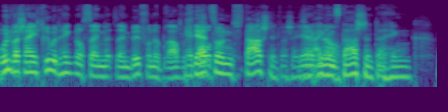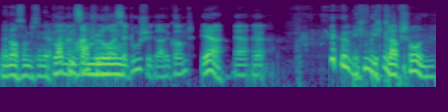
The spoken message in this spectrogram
Und wahrscheinlich drüber hängt noch sein, sein Bild von der Bravo Ja, der hat Sport. so einen Starschnitt wahrscheinlich, Ja, so einen eigenen genau. Starschnitt da hängen. Und dann noch so ein bisschen eine Der er Handtuch aus Plattensammlung. der Dusche gerade kommt. ja. Ja, ja. Ich, ich glaube schon.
